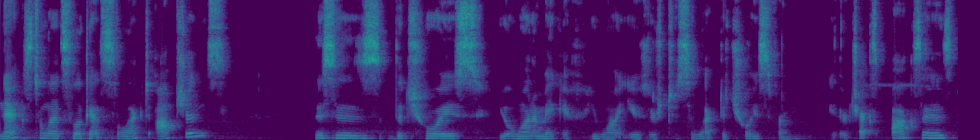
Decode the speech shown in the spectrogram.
Next, let's look at select options. This is the choice you'll want to make if you want users to select a choice from either check boxes,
